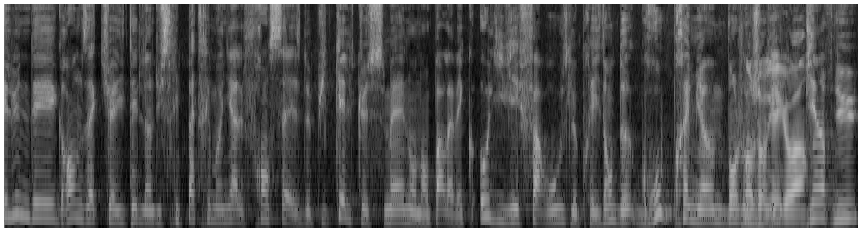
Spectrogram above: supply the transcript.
C'est l'une des grandes actualités de l'industrie patrimoniale française depuis quelques semaines. On en parle avec Olivier Farouz, le président de Groupe Premium. Bonjour. Bonjour Grégoire. Bienvenue.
